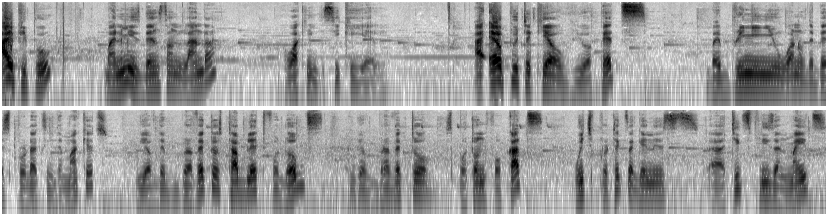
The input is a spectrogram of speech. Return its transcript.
Hi people, my name is Benson Landa, working in the CKL. I help you take care of your pets by bringing you one of the best products in the market. We have the Bravecto tablet for dogs and we have Bravecto Spot On for cats, which protects against uh, ticks, fleas and mites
